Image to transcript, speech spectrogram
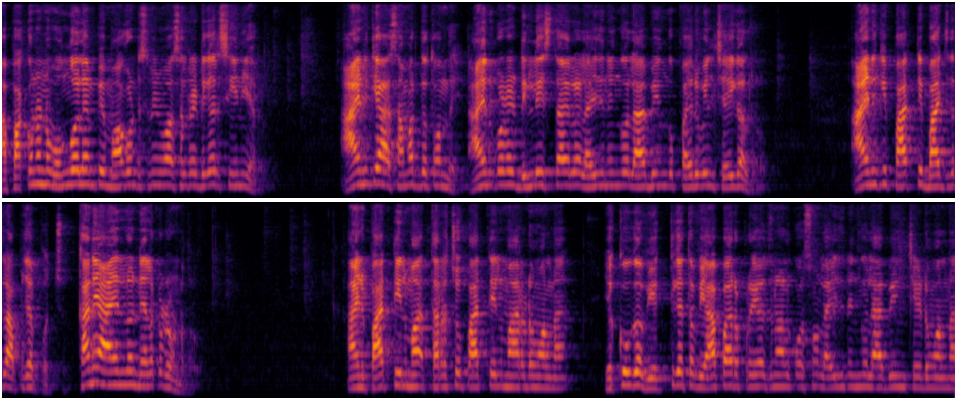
ఆ పక్కనున్న ఒంగోలు ఎంపీ మాగొండ శ్రీనివాసరెడ్డి గారు సీనియర్. ఆయనకి ఆ సమర్థత ఉంది. ఆయన కూడా ఢిల్లీ స్థాయిలో లైజనింగ్ లాబింగ్ పైరువీలు చేయగలరు. ఆయనకి పార్టీ బాధ్యతలు అప్పచెప్పచ్చు కానీ ఆయనలో నిలకడ ఉండదు. ఆయన పార్టీలు మా తరచూ పార్టీలు మారడం వలన ఎక్కువగా వ్యక్తిగత వ్యాపార ప్రయోజనాల కోసం లైజనింగ్ లాబింగ్ చేయడం వలన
